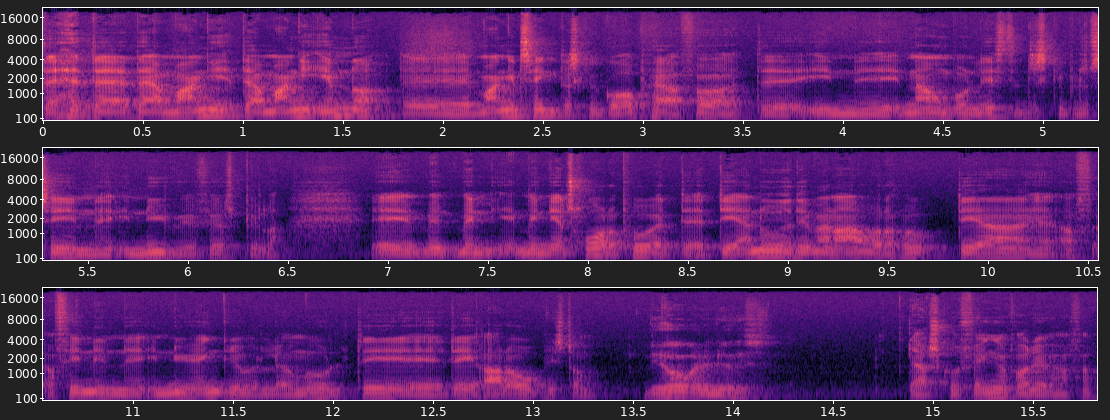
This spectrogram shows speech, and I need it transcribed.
Der, der, der, er mange, der er mange emner, mange ting, der skal gå op her, for at en, et navn på en liste, det skal blive til en, en ny VFF-spiller. Øh, men, men, men jeg tror da på, at, at det er noget af det, man arbejder på. Det er at, at finde en, en ny angriber, der laver mål. Det, det er ret overbevist om. Vi håber, det lykkes. Der er sgu fingre på det i hvert fald.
